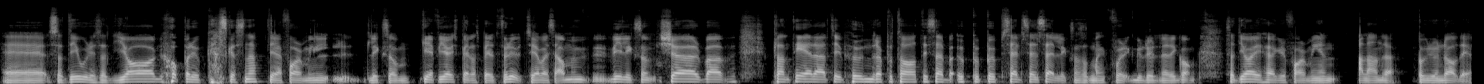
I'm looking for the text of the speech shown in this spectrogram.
Eh, så att det gjorde så att jag hoppade upp ganska snabbt i det här farming. Liksom, för jag har ju spelat spelet förut. Så jag var så här, ja, men vi liksom kör, bara Planterar typ 100 potatisar. Bara upp, upp, upp, sälj, sälj, sälj. Liksom, så att man får rulla igång. Så att jag är högre farming än alla andra på grund av det.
